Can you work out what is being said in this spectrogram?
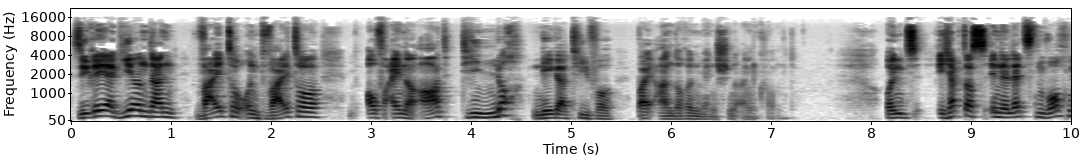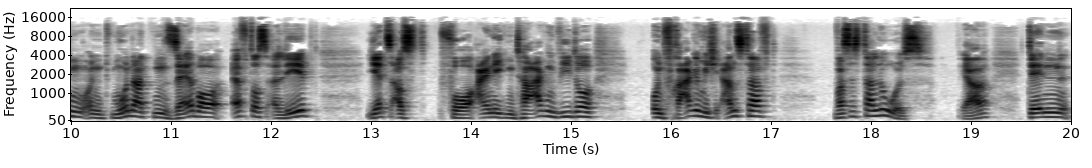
sie reagieren dann weiter und weiter auf eine Art, die noch negativer bei anderen Menschen ankommt. Und ich habe das in den letzten Wochen und Monaten selber öfters erlebt, jetzt erst vor einigen Tagen wieder und frage mich ernsthaft, was ist da los? Ja, denn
